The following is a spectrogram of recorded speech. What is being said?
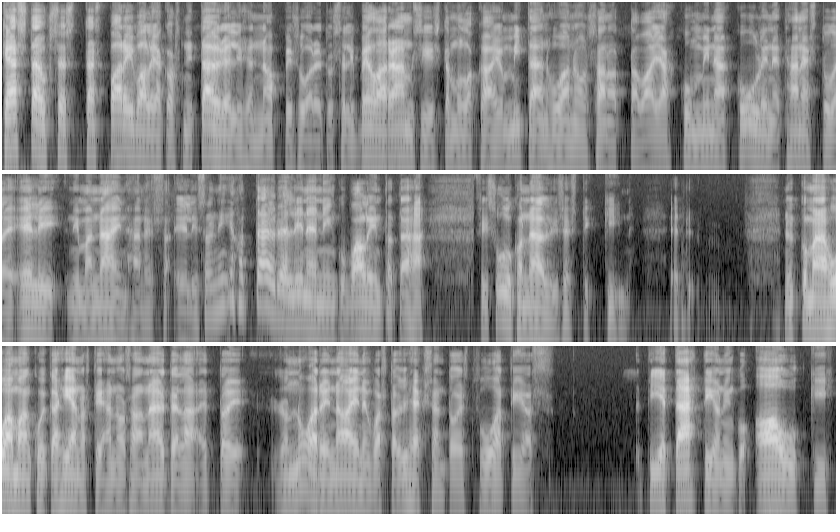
kästäyksestä tästä parivaljakosta niin täydellisen nappisuoritus, eli Bella Ramseystä mulla ei ole mitään huonoa sanottavaa, ja kun minä kuulin, että hänestä tulee Eli, niin mä näin hänessä Eli. Se on niin ihan täydellinen niin kuin valinta tähän, siis ulkonäöllisestikin. Et nyt kun mä huomaan, kuinka hienosti hän osaa näytellä, että toi on nuori nainen, vasta 19-vuotias, tie tähti on niin auki,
